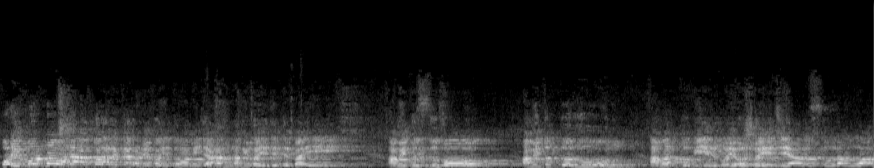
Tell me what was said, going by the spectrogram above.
পরিপূর্ণ না করার কারণে হয়তো আমি জাহান্নামী হয়ে যেতে পারি। আমি তো যুবক, আমি তো তরুণ, আমার তো বিয়ের বয়স হয়েছে ইয়া রাসূলুল্লাহ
